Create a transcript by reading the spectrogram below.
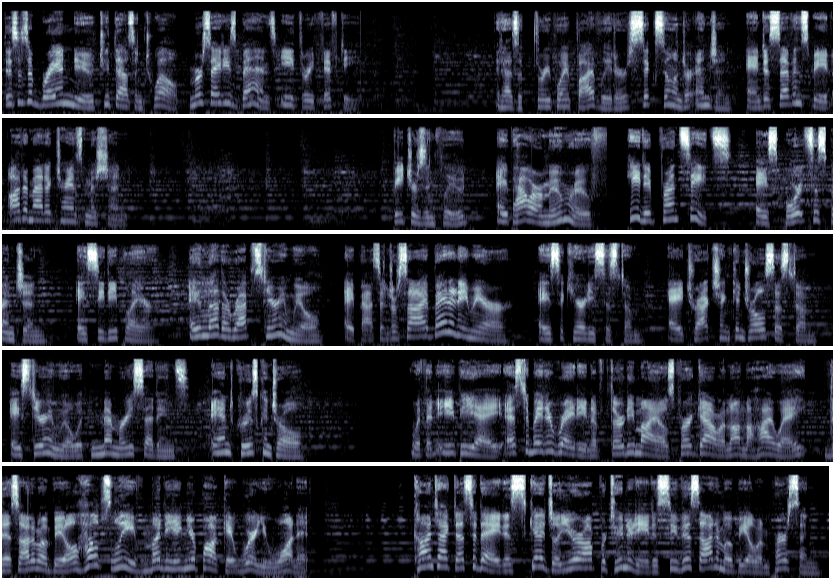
This is a brand new 2012 Mercedes-Benz E350. It has a 3.5-liter six-cylinder engine and a seven-speed automatic transmission. Features include a power moonroof, heated front seats, a sport suspension, a CD player, a leather-wrapped steering wheel, a passenger side vanity mirror, a security system, a traction control system, a steering wheel with memory settings, and cruise control. With an EPA estimated rating of 30 miles per gallon on the highway, this automobile helps leave money in your pocket where you want it. Contact us today to schedule your opportunity to see this automobile in person.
